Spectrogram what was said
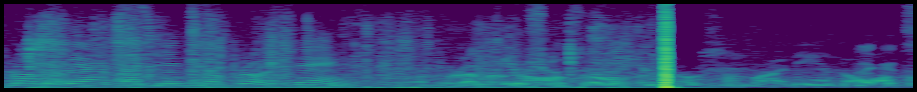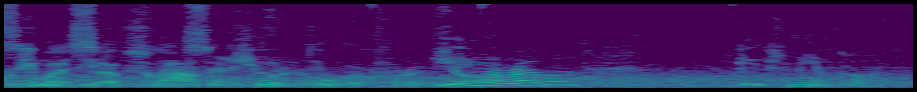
Probably our best means of approach, eh? Revolution's over. to know somebody and no I could see myself doing security work for a Being a rebel keeps me employed.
